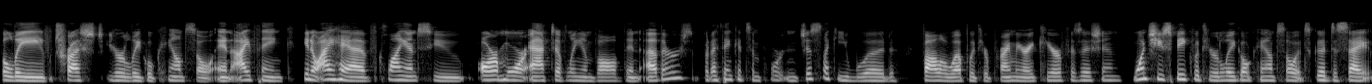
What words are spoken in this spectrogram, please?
believe trust your legal counsel. And I think, you know, I have clients who are more actively involved than others, but I think it's important, just like you would follow up with your primary care physician. Once you speak with your legal counsel, it's good to say,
